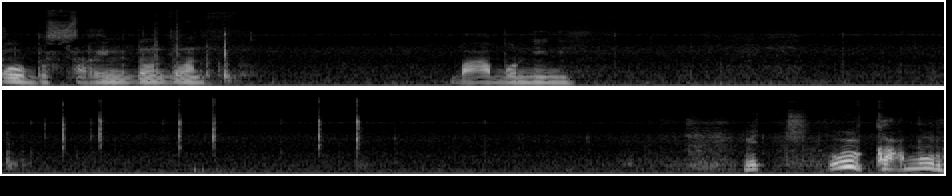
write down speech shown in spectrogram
Oh, besar ini teman-teman babon ini. Uh kabur.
